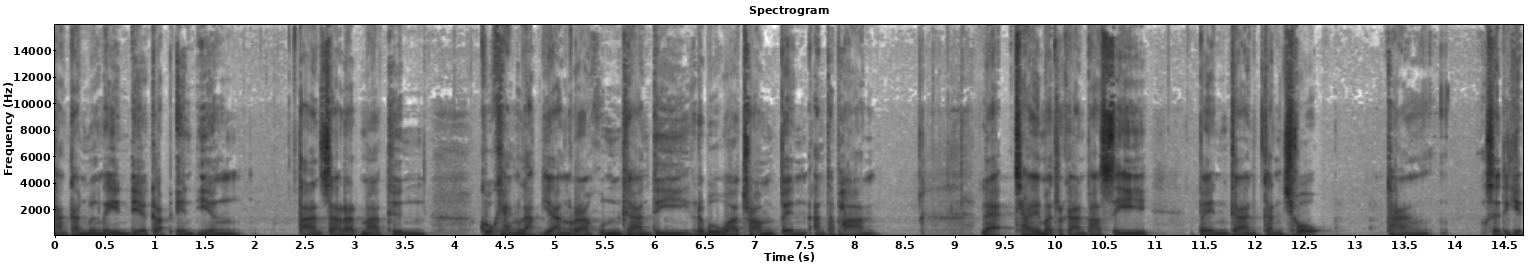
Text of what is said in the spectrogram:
ทางการเมืองในอินเดียกลับเอ็นเอียง ต้านสหรัฐมากขึ้น คู่แข่งหลักอย่างราหุลคารดี ระบุว่าทรัมป์เป็นอันธพาลและใช้มาตรการภาษีเป็นการกันโชคทาง เศรษฐกิจ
